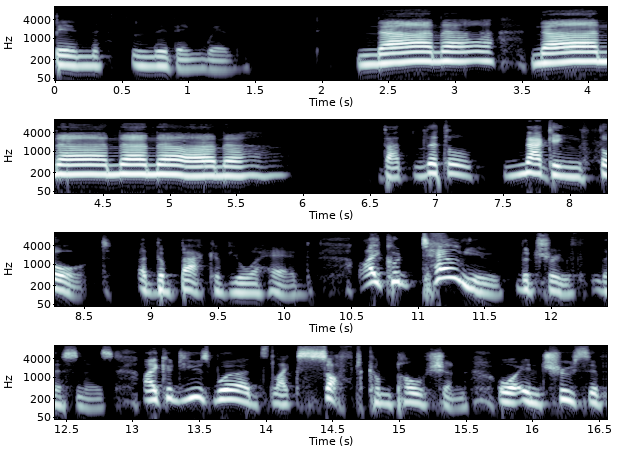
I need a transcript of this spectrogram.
been living with. Na na, na na na na na. That little nagging thought at the back of your head. I could tell you the truth, listeners. I could use words like soft compulsion, or intrusive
